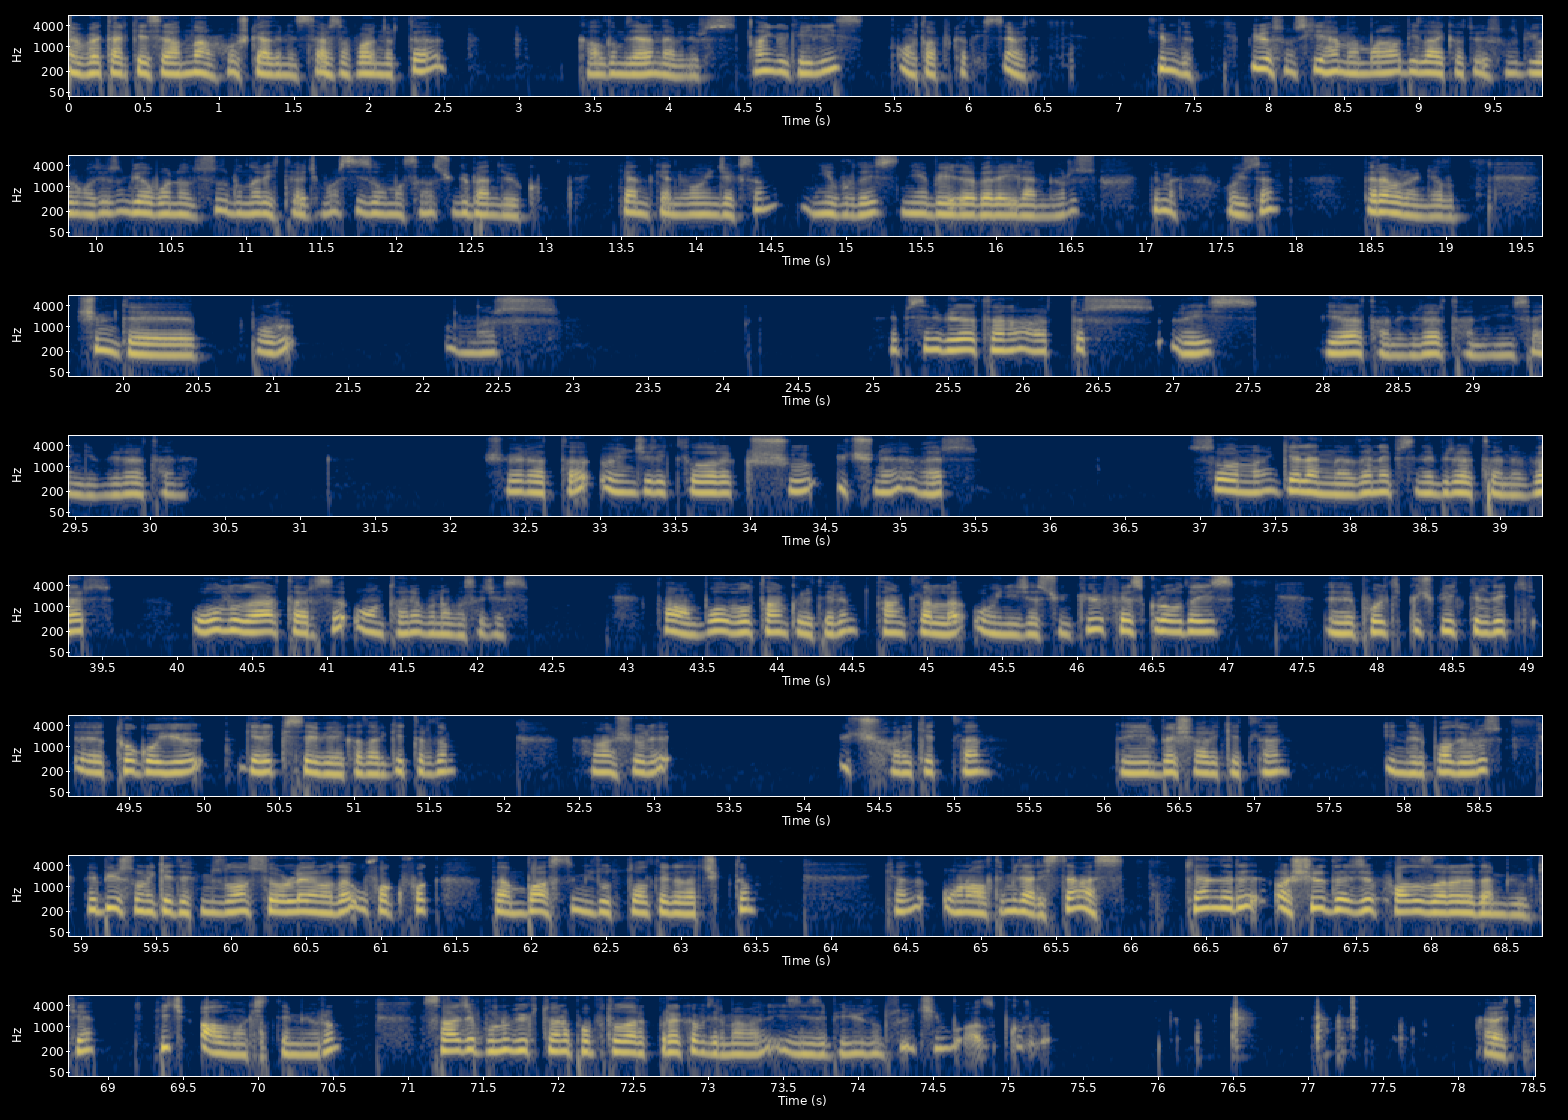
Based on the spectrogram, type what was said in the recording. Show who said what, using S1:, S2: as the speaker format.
S1: Evet herkese selamlar. Hoş geldiniz. Sers of Arnord'da kaldığımız yerden devam ediyoruz. Hangi ülkeyiz? Orta Afrika'dayız. Evet. Şimdi biliyorsunuz ki hemen bana bir like atıyorsunuz, bir yorum atıyorsunuz, bir abone oluyorsunuz. Bunlara ihtiyacım var. Siz olmasanız çünkü ben de yokum. Kendi kendime oynayacaksam niye buradayız? Niye beraber eğlenmiyoruz? Değil mi? O yüzden beraber oynayalım. Şimdi bu bunlar hepsini birer tane arttır reis. Birer tane, birer tane. insan gibi birer tane. Şöyle hatta öncelikli olarak şu üçüne ver. Sonra gelenlerden hepsine birer tane ver. Oldu da artarsa 10 tane buna basacağız. Tamam bol bol tank üretelim. Tanklarla oynayacağız çünkü. Fast Grow'dayız. Ee, politik güç biriktirdik. Ee, Togo'yu gerekli seviyeye kadar getirdim. Hemen şöyle 3 hareketlen değil 5 hareketlen indirip alıyoruz. Ve bir sonraki hedefimiz olan Sörleano'da ufak ufak ben bastım. %36'ya kadar çıktım. Kendi 16 milyar istemez. Kendileri aşırı derece fazla zarar eden bir ülke. Hiç almak istemiyorum. Sadece bunu büyük ihtimalle poput olarak bırakabilirim. Hemen izninizle bir yudum su içeyim. Boğazım kurudu. Evet.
